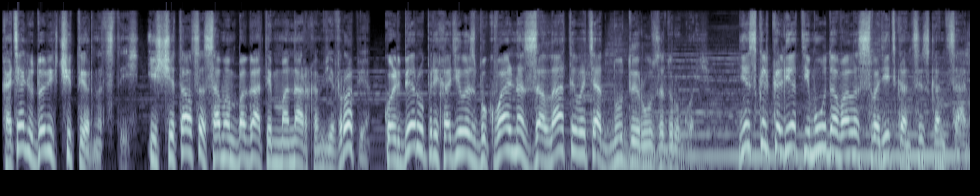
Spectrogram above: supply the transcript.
Хотя Людовик XIV и считался самым богатым монархом в Европе, Кольберу приходилось буквально залатывать одну дыру за другой. Несколько лет ему удавалось сводить концы с концами,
